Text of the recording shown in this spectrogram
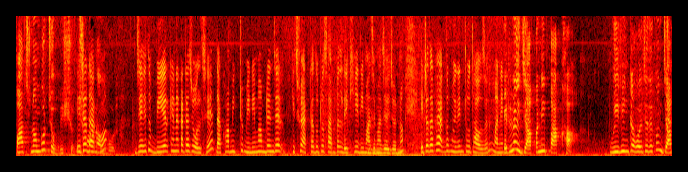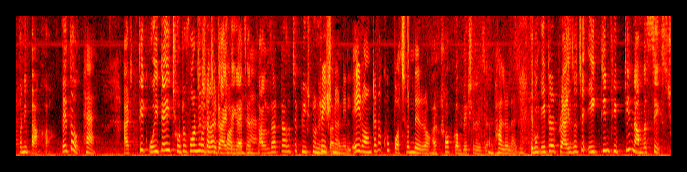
পাঁচ নম্বর চব্বিশশো এটা নম্বর। যেহেতু বিয়ের কেনাকাটা চলছে দেখো আমি একটু মিনিমাম রেঞ্জের কিছু একটা দুটো স্যাম্পল দেখিয়ে দিই মাঝে মাঝে ওই জন্য। এটা দেখো একদম উইদিন টু থাউজেন্ড মানে এটা না জাপানি পাখা উইভিংটা হয়েছে দেখুন জাপানি পাখা তাই তো? হ্যাঁ। আর ঠিক ওইটাই ছোট ফর্মে সারা গায়েতে গেছে। হ্যাঁ। কালারটা হচ্ছে কৃষ্ণ নীল কৃষ্ণ নীল। এই রংটা না খুব পছন্দের রং। আর সব কমপ্লেক্সনে যায়। ভালো লাগে। এবং এটার প্রাইস হচ্ছে এইটিন ফিফটি নাম্বার সিক্স ছ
